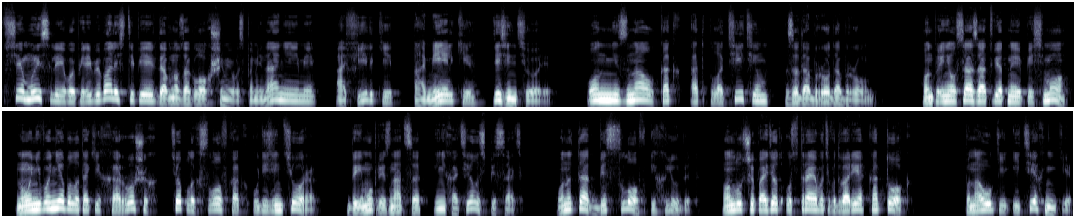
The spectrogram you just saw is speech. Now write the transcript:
Все мысли его перебивались теперь давно заглохшими воспоминаниями о Фильке, о Мельке, дизентере. Он не знал, как отплатить им за добро добром. Он принялся за ответное письмо, но у него не было таких хороших, теплых слов, как у дизентера. Да ему, признаться, и не хотелось писать. Он и так без слов их любит. Он лучше пойдет устраивать во дворе каток. По науке и технике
